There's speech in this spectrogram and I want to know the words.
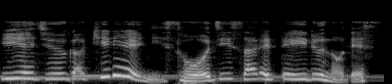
家中がきれいに掃除されているのです。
